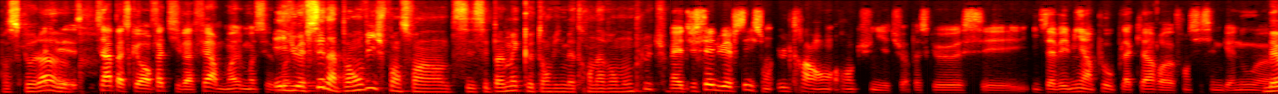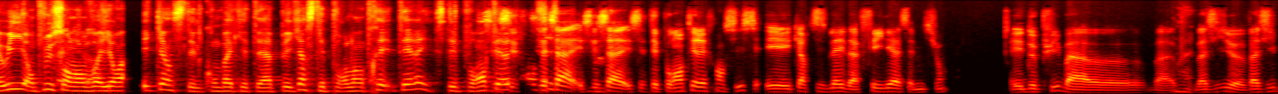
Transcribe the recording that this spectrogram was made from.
Parce que là. C'est euh, ça, parce qu'en fait, il va faire. Moi, moi, et l'UFC n'a pas envie, je pense. Enfin, c'est pas le mec que tu as envie de mettre en avant non plus. Tu Mais tu sais, l'UFC, ils sont ultra rancuniers, tu vois, parce que c'est. Ils avaient mis un peu au placard euh, Francis Ngannou. Euh, Mais oui, en plus, en l'envoyant à Pékin, c'était le combat qui était à Pékin, c'était pour l'enterrer. C'était pour enterrer Francis. C'est ça, c'est ça. C'était pour enterrer Francis. Et Curtis Blade a failli à sa mission. Et depuis, bah, bah vas-y, vas-y,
